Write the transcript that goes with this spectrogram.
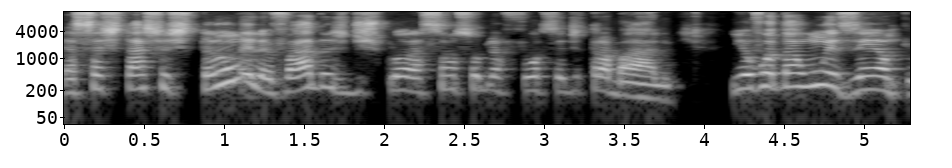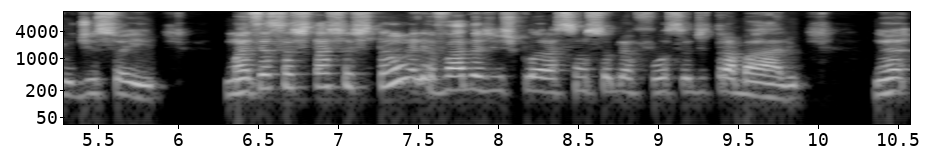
essas taxas tão elevadas de exploração sobre a força de trabalho, e eu vou dar um exemplo disso aí, mas essas taxas tão elevadas de exploração sobre a força de trabalho, né?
